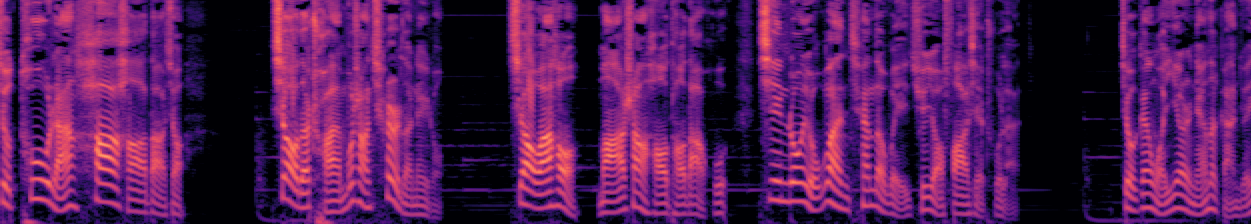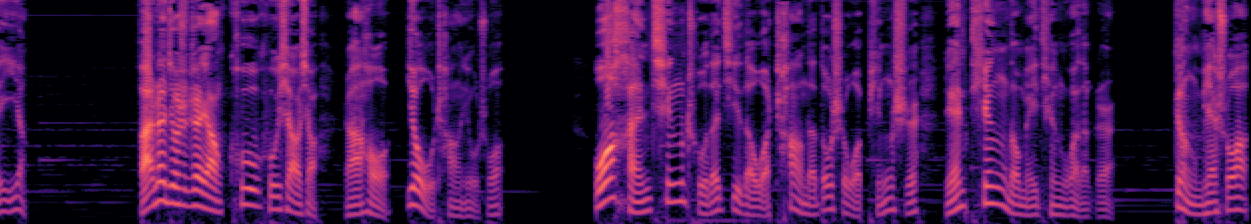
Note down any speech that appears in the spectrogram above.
就突然哈哈大笑。笑得喘不上气儿的那种，笑完后马上嚎啕大哭，心中有万千的委屈要发泄出来，就跟我一二年的感觉一样。反正就是这样，哭哭笑笑，然后又唱又说。我很清楚的记得，我唱的都是我平时连听都没听过的歌，更别说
